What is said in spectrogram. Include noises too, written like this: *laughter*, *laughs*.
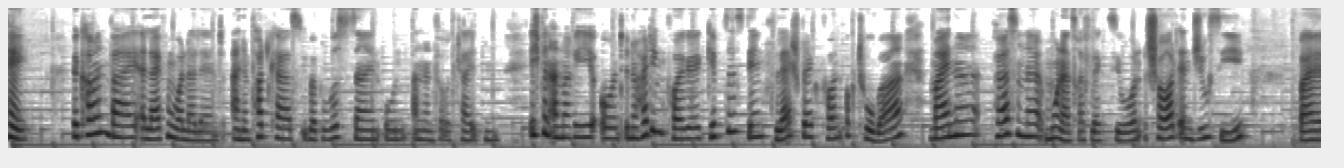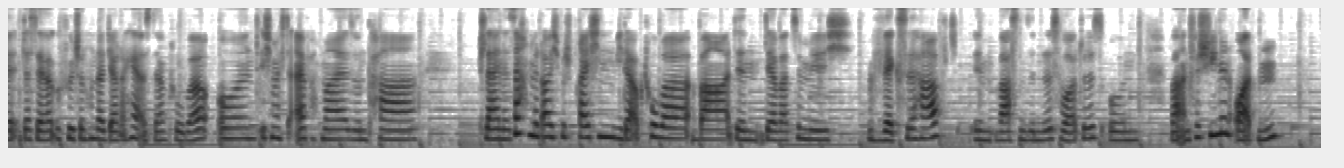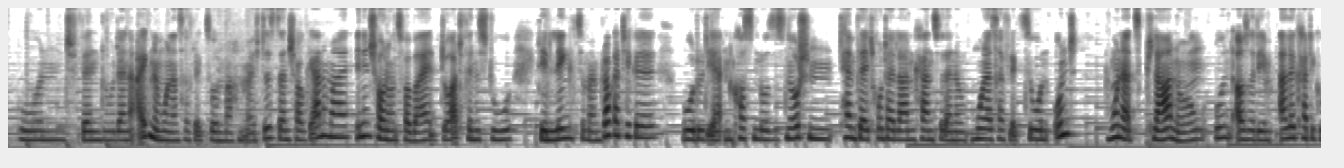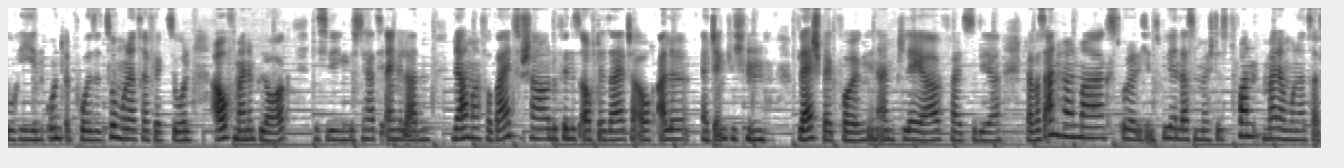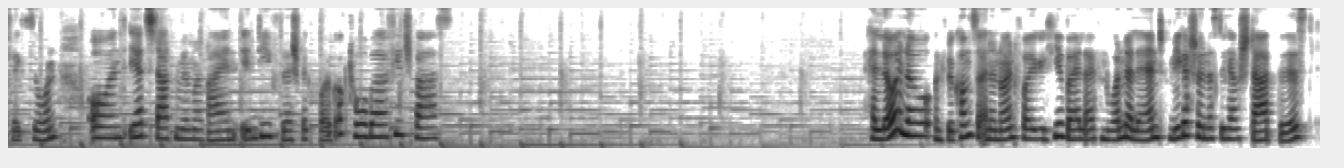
Hey, willkommen bei Alive in Wonderland, einem Podcast über Bewusstsein und anderen Verrücktheiten. Ich bin Anne-Marie und in der heutigen Folge gibt es den Flashback von Oktober, meine personal Monatsreflexion, short and juicy, weil das ja gefühlt schon 100 Jahre her ist, der Oktober. Und ich möchte einfach mal so ein paar kleine Sachen mit euch besprechen, wie der Oktober war, denn der war ziemlich wechselhaft im wahrsten Sinne des Wortes und war an verschiedenen Orten. Und wenn du deine eigene Monatsreflexion machen möchtest, dann schau gerne mal in den Shownotes vorbei. Dort findest du den Link zu meinem Blogartikel, wo du dir ein kostenloses Notion-Template runterladen kannst für deine Monatsreflexion und Monatsplanung und außerdem alle Kategorien und Impulse zur Monatsreflexion auf meinem Blog. Deswegen bist du herzlich eingeladen, da mal vorbeizuschauen. Du findest auf der Seite auch alle erdenklichen *laughs* Flashback-Folgen in einem Player, falls du dir da was anhören magst oder dich inspirieren lassen möchtest von meiner Monatsreflexion. Und jetzt starten wir mal rein in die Flashback-Folge Oktober. Viel Spaß! Hello, hello und willkommen zu einer neuen Folge hier bei Life in Wonderland. Mega schön, dass du hier am Start bist.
